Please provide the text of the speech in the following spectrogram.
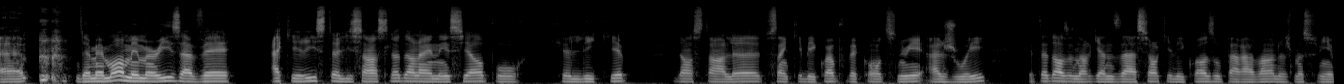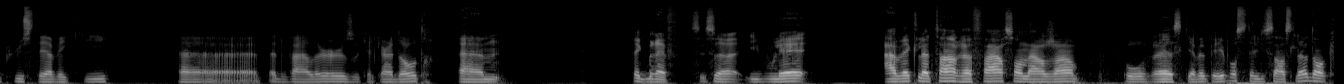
Euh, de mémoire, Memories avait acquéri cette licence-là dans la NACL pour que l'équipe, dans ce temps-là, cinq Québécois, pouvait continuer à jouer. Il était dans une organisation québécoise auparavant, là, je me souviens plus c'était avec qui, euh, peut-être Valors ou quelqu'un d'autre. Euh, fait que bref, c'est ça. Il voulait, avec le temps, refaire son argent pour euh, ce qu'il avait payé pour cette licence-là. Donc,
